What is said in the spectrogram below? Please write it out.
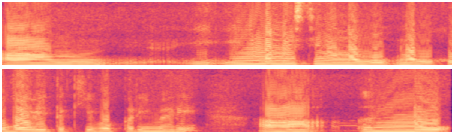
А, и, и има наистина много, много хубави такива примери, а, но,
